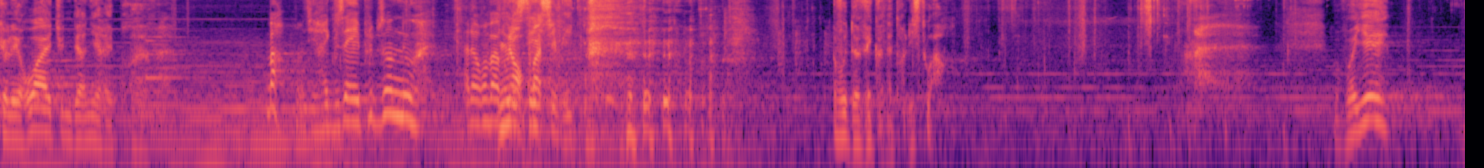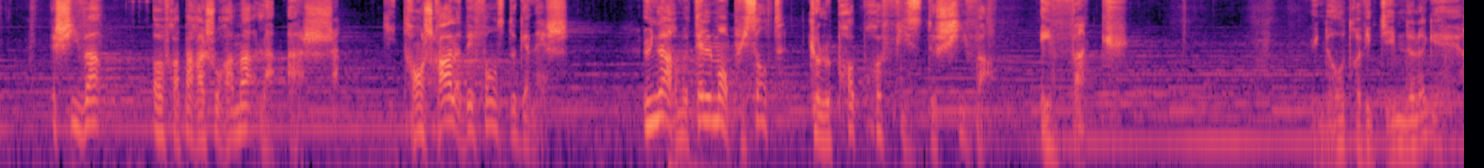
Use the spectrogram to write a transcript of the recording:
que les rois aient une dernière épreuve. Bon, on dirait que vous avez plus besoin de nous. Alors on va vous Non, laisser. pas si vite. Vous devez connaître l'histoire. Vous voyez, Shiva offre à Parashurama la hache, qui tranchera la défense de Ganesh. Une arme tellement puissante que le propre fils de Shiva est vaincu. Une autre victime de la guerre.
